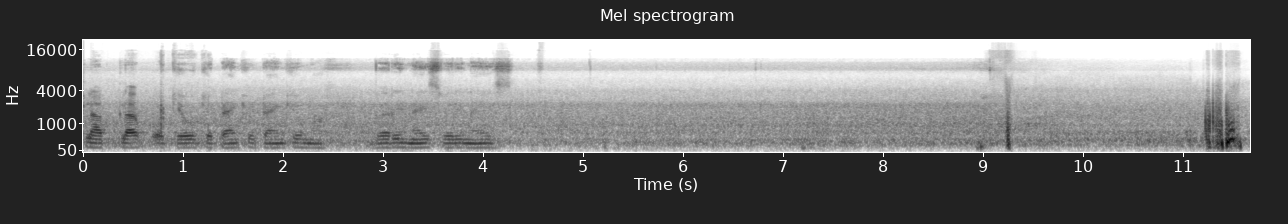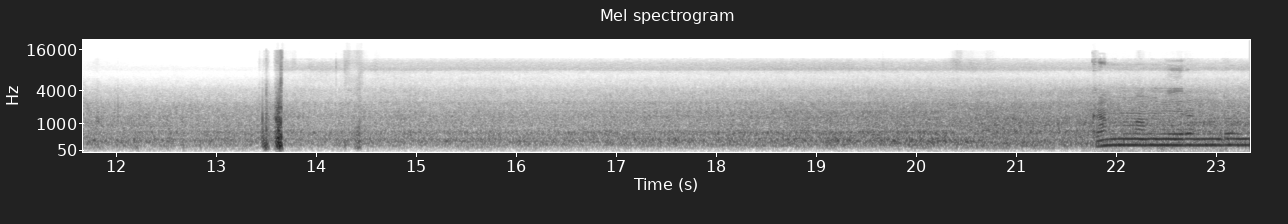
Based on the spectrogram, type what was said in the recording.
Clap clap okay okay thank you தேங்க்யூம்மா வெரி நைஸ் வெரி நைஸ் கண்ணம் இரண்டும்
